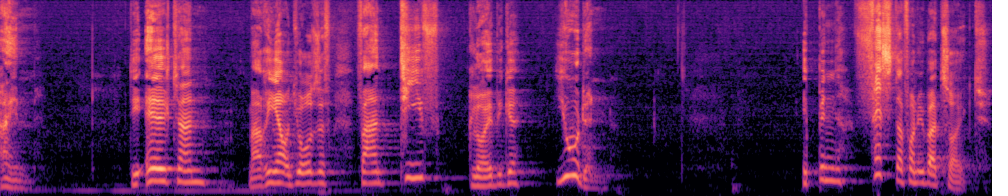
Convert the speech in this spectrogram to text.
Heim. Die Eltern, Maria und Josef, waren tiefgläubige Juden. Ich bin fest davon überzeugt,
